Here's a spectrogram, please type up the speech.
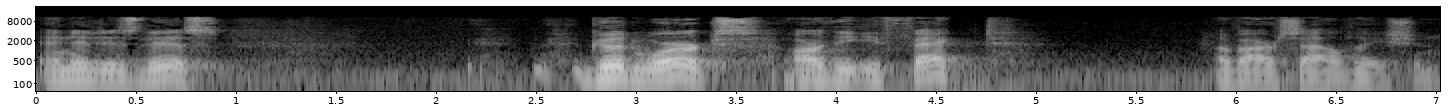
and it is this. Good works are the effect of our salvation.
